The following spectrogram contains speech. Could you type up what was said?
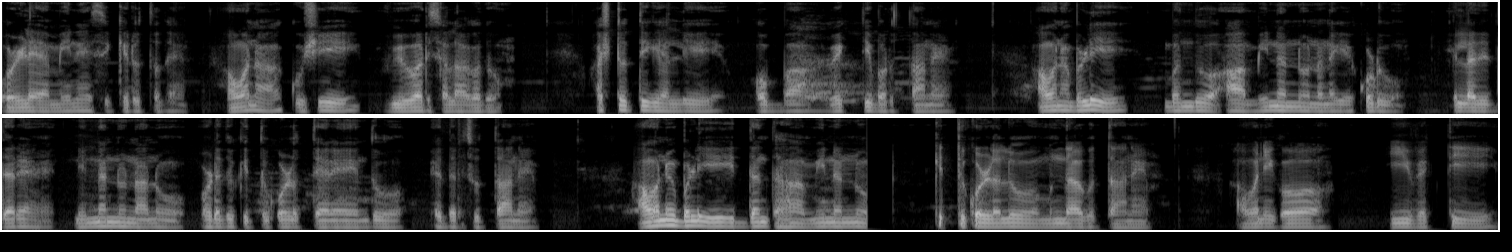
ಒಳ್ಳೆಯ ಮೀನೇ ಸಿಕ್ಕಿರುತ್ತದೆ. ಅವನ ಖುಷಿ ವಿವರಿಸಲಾಗದು. ಅಷ್ಟೊತ್ತಿಗೆ ಅಲ್ಲಿ ಒಬ್ಬ ವ್ಯಕ್ತಿ ಬರುತ್ತಾನೆ. ಅವನ ಬಳಿ ಬಂದು, ಆ ಮೀನನ್ನು ನನಗೆ ಕೊಡು. ಇಲ್ಲದಿದ್ದರೆ ನಿನ್ನನ್ನು ನಾನು ಒಡೆದು ಕಿತ್ತುಕೊಳ್ಳುತ್ತೇನೆ ಎಂದು ಹೆದರಿಸುತ್ತಾನೆ. ಅವನ ಬಳಿ ಇದ್ದಂತಹ ಮೀನನ್ನು ಕಿತ್ತುಕೊಳ್ಳಲು ಮುಂದಾಗುತ್ತಾನೆ. ಅವನಿಗೋ, ಈ ವ್ಯಕ್ತಿ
